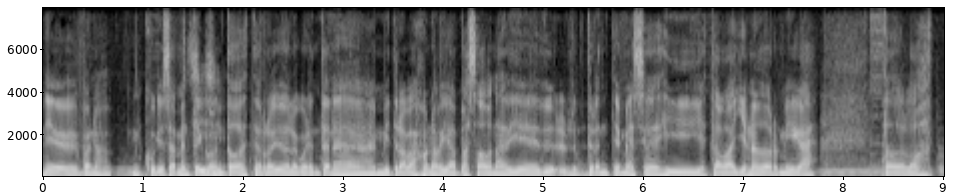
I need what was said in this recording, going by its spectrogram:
Eh, bueno, curiosamente, con todo este rollo de la cuarentena, en mi trabajo no había pasado nadie durante meses y estaba lleno de hormigas. Todos los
